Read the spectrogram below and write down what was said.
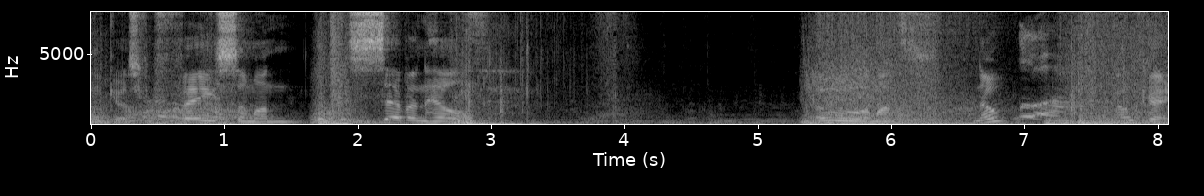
He goes for face. I'm on 7 health. Oh, I'm on. Nope. Okay.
